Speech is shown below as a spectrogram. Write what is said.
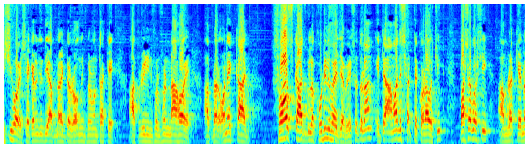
ইস্যু হয়। সেখানে যদি আপনার একটা রং ইনফরমেশন থাকে আপডেট ইনফরমেশন না হয়, আপনার অনেক কাজ, সহজ কাজগুলো কঠিন হয়ে যাবে। সুতরাং এটা আমাদের স্বার্থে করা উচিত। পাশাপাশি আমরা কেন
